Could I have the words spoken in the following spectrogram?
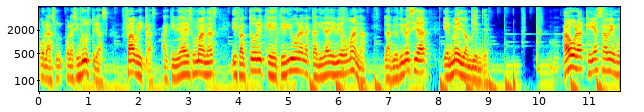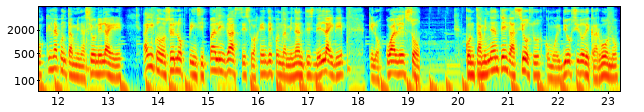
por las, por las industrias, fábricas, actividades humanas y factores que deterioran la calidad de vida humana, la biodiversidad y el medio ambiente. Ahora que ya sabemos qué es la contaminación del aire, hay que conocer los principales gases o agentes contaminantes del aire, que los cuales son Contaminantes gaseosos como el dióxido de carbono,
